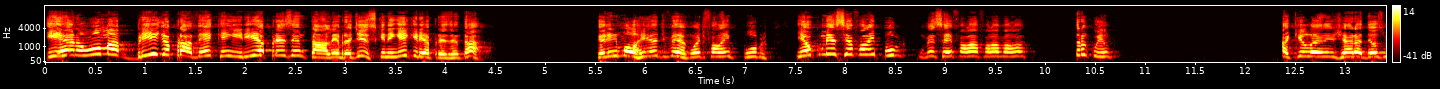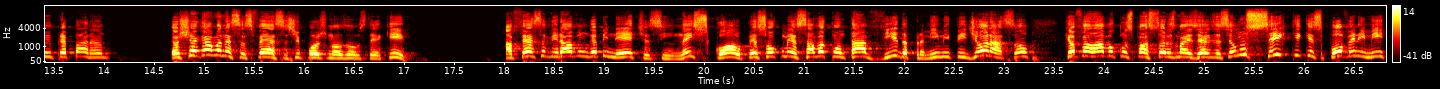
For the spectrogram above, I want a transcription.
E era uma briga para ver quem iria apresentar. Lembra disso? Que ninguém queria apresentar? Porque ele morria de vergonha de falar em público. E eu comecei a falar em público. Comecei a falar, falar, falar. Tranquilo. Aquilo já era Deus me preparando. Eu chegava nessas festas, tipo hoje nós vamos ter aqui. A festa virava um gabinete, assim, na escola. O pessoal começava a contar a vida para mim, me pedir oração. Que eu falava com os pastores mais velhos assim: Eu não sei o que, que esse povo vem em mim.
